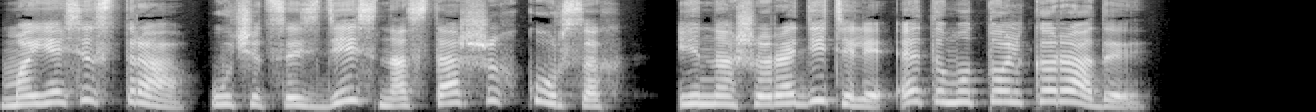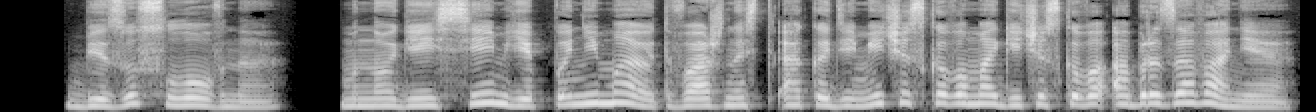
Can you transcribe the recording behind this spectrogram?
«Моя сестра учится здесь на старших курсах, и наши родители этому только рады». Безусловно, многие семьи понимают важность академического магического образования.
